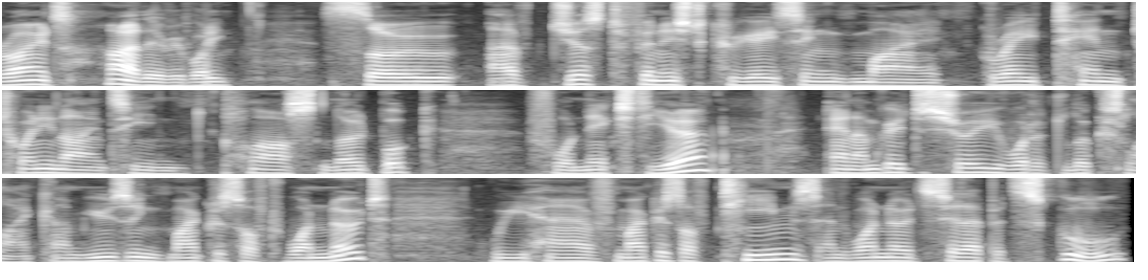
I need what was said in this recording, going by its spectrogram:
Right, hi there everybody. So I've just finished creating my grade 10 2019 class notebook for next year and I'm going to show you what it looks like. I'm using Microsoft OneNote. We have Microsoft Teams and OneNote set up at school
